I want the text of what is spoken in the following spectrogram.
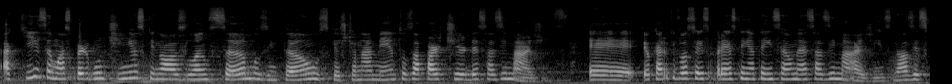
Aqui são as perguntinhas que nós lançamos, então, os questionamentos a partir dessas imagens. É, eu quero que vocês prestem atenção nessas imagens. Nós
